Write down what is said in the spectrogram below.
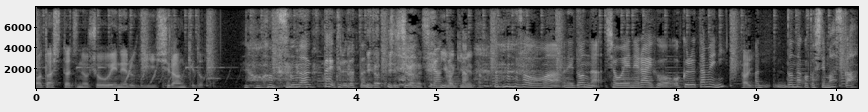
私たちの省エネルギー知らんけどとそんなタイトルだったんです。かいや知らんかった。今決め そうまあねどんな省エネライフを送るために、はい。まあどんなことしてますか？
